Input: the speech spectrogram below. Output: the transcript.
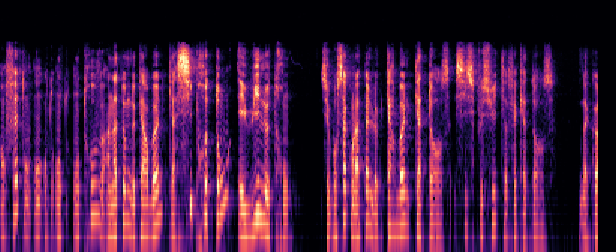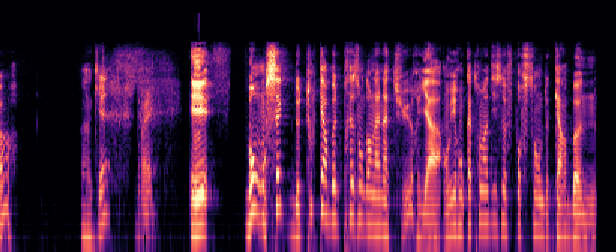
en fait, on, trouve un atome de carbone qui a 6 protons et 8 neutrons. C'est pour ça qu'on l'appelle le carbone 14. 6 plus 8, ça fait 14. D'accord? Ok. Ouais. Et Bon, on sait que de tout le carbone présent dans la nature, il y a environ 99% de carbone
